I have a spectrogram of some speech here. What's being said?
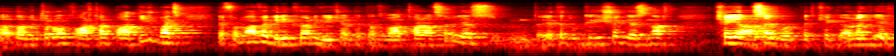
դատավճռով արդար պատիժ բայց երբ որ Մանվել Գրիգորյանի վիճակը այդպես վաթարացել ես եթե դուք գիշեք ես նախ չէի ասել որ պետք է օրինակ այդ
